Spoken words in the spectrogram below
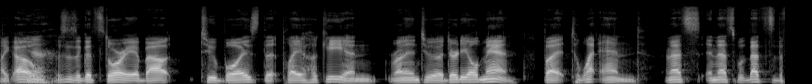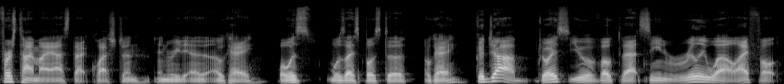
Like, oh, Yeah. this is a good story about two boys that play hooky and run into a dirty old man. But to what end? And that's and that's what that's the first time I asked that question in reading. uh, Okay, what was what was I supposed to? Okay, good job, Joyce. You evoked that scene really well. I felt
